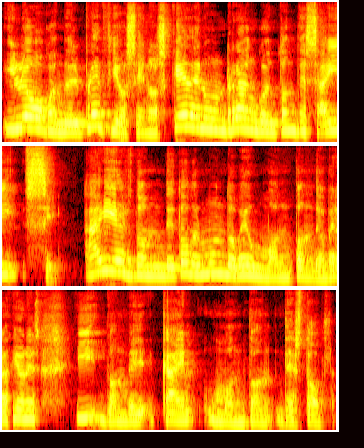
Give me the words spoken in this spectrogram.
y luego cuando el precio se nos queda en un rango, entonces ahí sí. Ahí es donde todo el mundo ve un montón de operaciones y donde caen un montón de stops.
